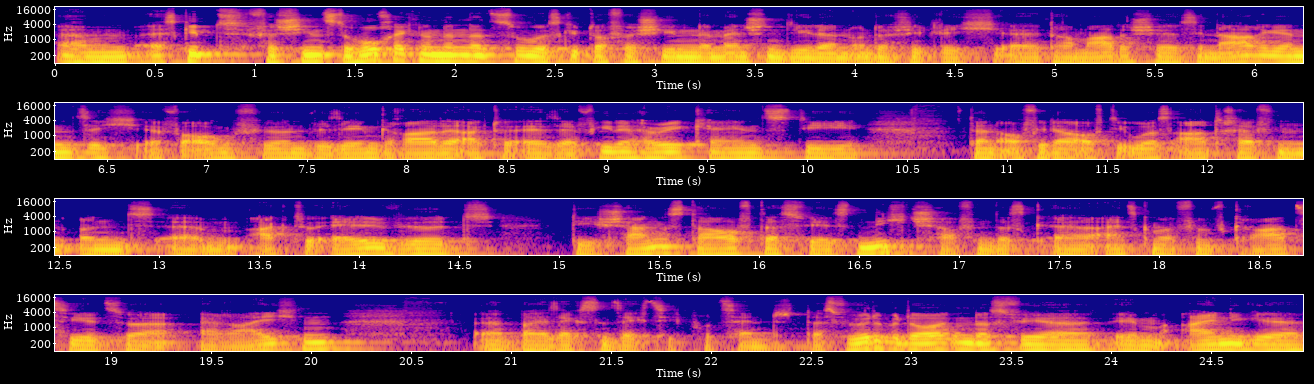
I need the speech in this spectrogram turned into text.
Ähm, es gibt verschiedenste Hochrechnungen dazu. Es gibt auch verschiedene Menschen, die dann unterschiedlich äh, dramatische Szenarien sich äh, vor Augen führen. Wir sehen gerade aktuell sehr viele Hurricanes, die dann auch wieder auf die USA treffen. Und ähm, aktuell wird die Chance darauf, dass wir es nicht schaffen, das äh, 1,5 Grad Ziel zu erreichen, äh, bei 66 Prozent. Das würde bedeuten, dass wir eben einige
